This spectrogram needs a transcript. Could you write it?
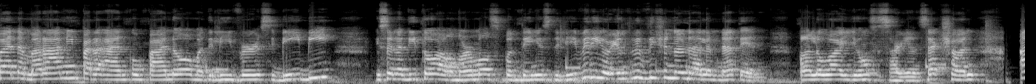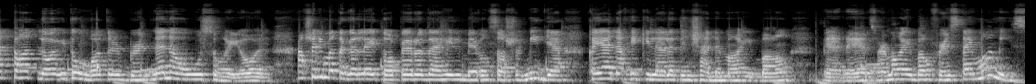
ba na maraming paraan kung paano ma-deliver si baby? Isa na dito ang normal spontaneous delivery or yung traditional na alam natin. Pangalawa, yung cesarean section. At pangatlo, itong water birth na nauuso ngayon. Actually, matagal na ito pero dahil merong social media, kaya nakikilala din siya ng mga ibang parents or mga ibang first-time mommies.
